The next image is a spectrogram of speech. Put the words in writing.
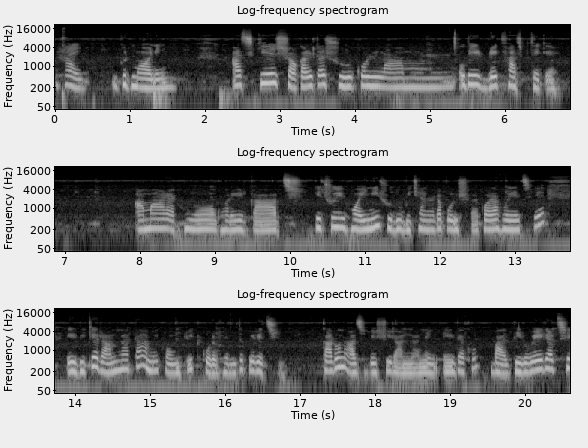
হাই গুড মর্নিং আজকে সকালটা শুরু করলাম ওদের ব্রেকফাস্ট থেকে। আমার এখনও ঘরের কাজ কিছুই হয়নি, শুধু বিছানাটা পরিষ্কার করা হয়েছে। এদিকে রান্নাটা আমি কমপ্লিট করে ফেলতে পেরেছি, কারণ আজ বেশি রান্না নেই। এই দেখো, বালতি রয়ে গেছে।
